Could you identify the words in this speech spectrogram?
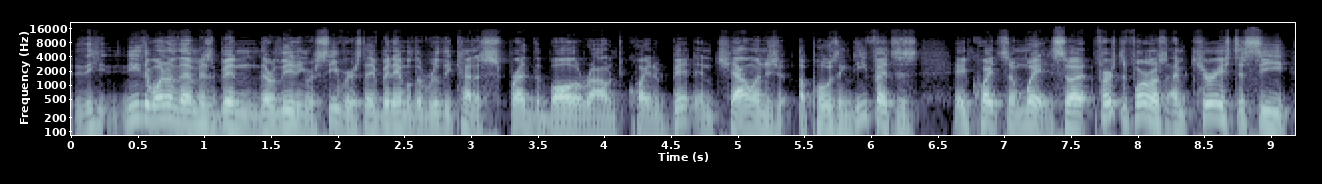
neither one of them has been their leading receivers. They've been able to really kind of spread the ball around quite a bit and challenge opposing defenses in quite some ways. So first and foremost, I'm curious to see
